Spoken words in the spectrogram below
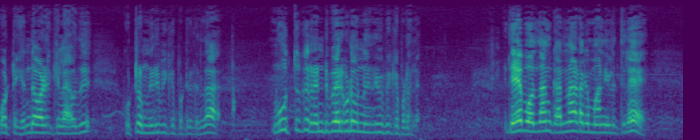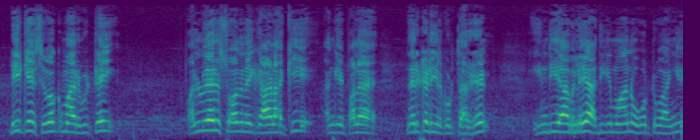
போட்ட எந்த வழக்கிலாவது குற்றம் நிரூபிக்கப்பட்டிருக்கிறதா? நூற்றுக்கு ரெண்டு பேர் கூட ஒன்று நிரூபிக்கப்படலை. இதேபோல் தான் கர்நாடக மாநிலத்தில் டி. கே. சிவகுமார் வீட்டை பல்வேறு சோதனைக்கு ஆளாக்கி அங்கே பல நெருக்கடிகள் கொடுத்தார்கள். இந்தியாவிலே அதிகமான ஓட்டு வாங்கி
